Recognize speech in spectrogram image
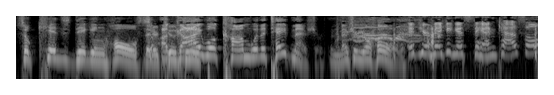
So kids digging holes that So are too deep. a guy deep. will come with a tape measure and measure your hole. if you're making a sandcastle,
